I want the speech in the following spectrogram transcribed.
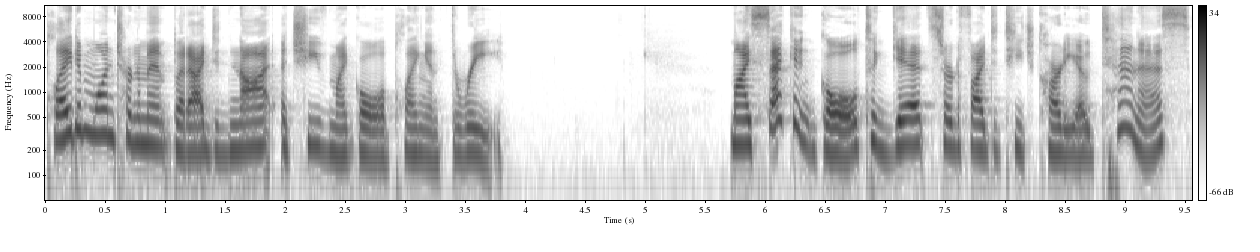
played in one tournament, but I did not achieve my goal of playing in three. My second goal to get certified to teach cardio tennis,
